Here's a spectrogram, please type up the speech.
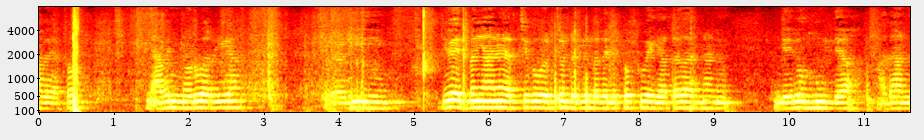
അതെ അപ്പം ഞാൻ എന്നോട് പറയുക എടി ഇത് വരുമ്പോൾ ഞാൻ ഇറച്ചിയൊക്കെ മേടിച്ചോണ്ടല്ലുള്ളത് വലിപ്പൊക്കെ വയ്യാത്ത കാരണമാണ് എന്റെ ഒന്നുമില്ല. അതാണ്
